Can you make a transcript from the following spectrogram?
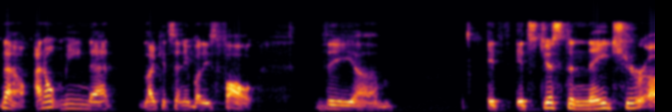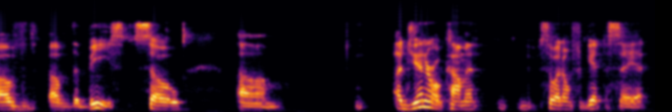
now, I don't mean that like it's anybody's fault. The, um, it, it's just the nature of of the beast. So, um, a general comment, so I don't forget to say it.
